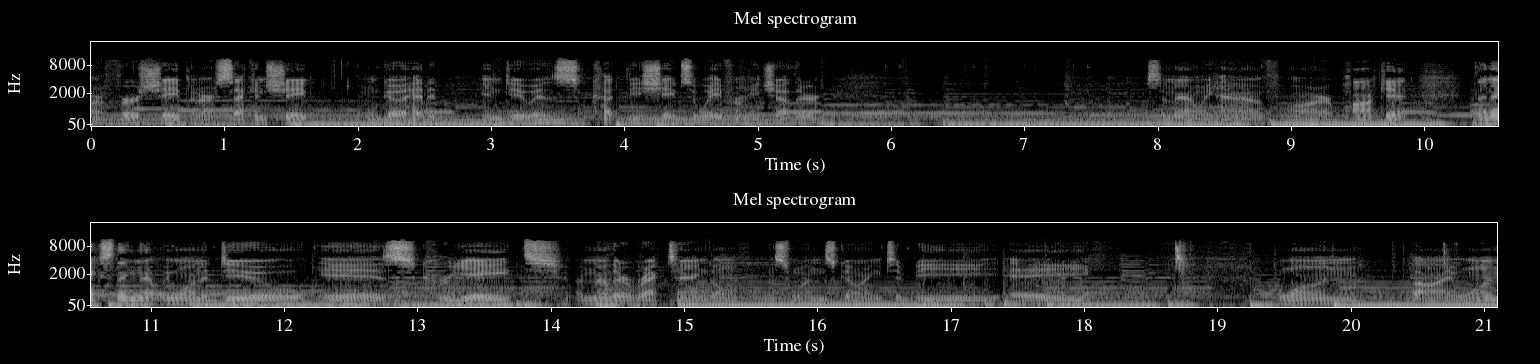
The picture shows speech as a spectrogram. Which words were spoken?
our first shape and our second shape. We'll go ahead and do is cut these shapes away from each other. So now we have our pocket. The next thing that we want to do is create another rectangle. This one's going to be a 1 by 1.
